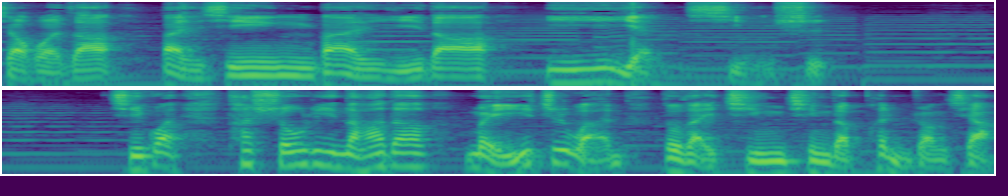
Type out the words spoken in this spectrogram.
小伙子半信半疑的一眼行事。奇怪，他手里拿的每一只碗都在轻轻的碰撞下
